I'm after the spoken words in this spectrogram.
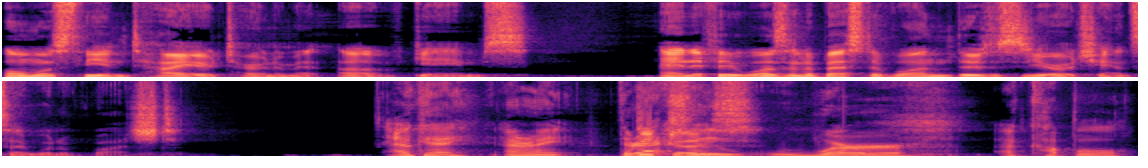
almost the entire tournament of games. And if it wasn't a best of one there's zero chance i would have watched Okay, all right. There because... actually were a couple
